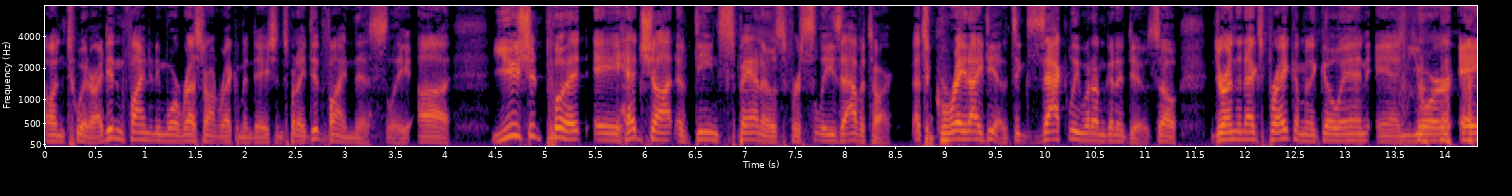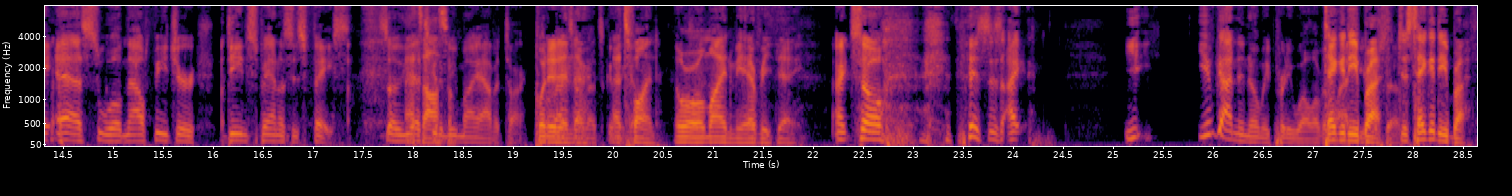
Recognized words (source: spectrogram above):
on Twitter. I didn't find any more restaurant recommendations, but I did find this, Lee. Uh, you should put a headshot of Dean Spanos for Slee's avatar. That's a great idea. That's exactly what I'm going to do. So during the next break, I'm going to go in, and your AS will now feature Dean Spanos' face. So that's, That's going to be my avatar. Put So it in there. That's, That's go. fun. It will remind me every day. All right, so this is I. You, you've gotten to know me pretty well over. Take a deep breath. so. Just take a deep breath.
